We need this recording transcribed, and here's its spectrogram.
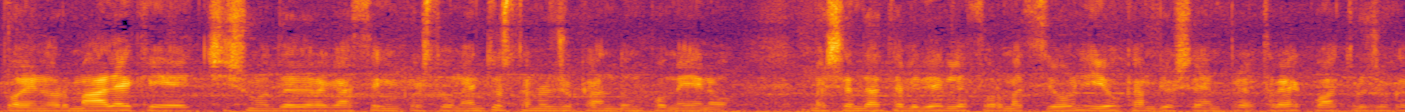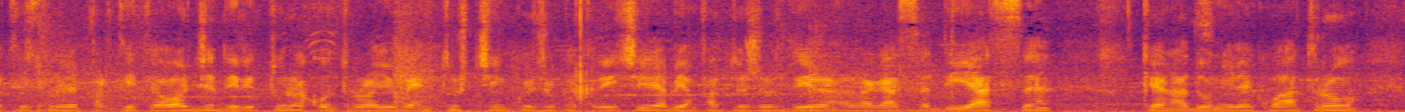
poi è normale che ci sono delle ragazze che in questo momento stanno giocando un po' meno, ma se andate a vedere le formazioni io cambio sempre 3-4 giocatrici per le partite, oggi addirittura contro la Juventus 5 giocatrici, abbiamo fatto esordire una ragazza Diaz che è una 2004 che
